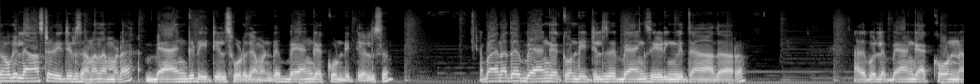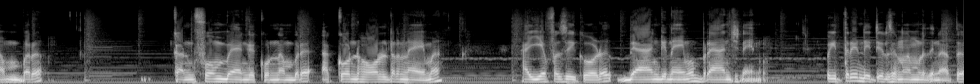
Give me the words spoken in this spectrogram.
നമുക്ക് ലാസ്റ്റ് ഡീറ്റെയിൽസ് ആണ് നമ്മുടെ ബാങ്ക് ഡീറ്റെയിൽസ് കൊടുക്കാൻ വേണ്ടി ബാങ്ക് അക്കൗണ്ട് ഡീറ്റെയിൽസ്. അപ്പോൾ അതിനകത്ത് bank account details bank seeding with Aadhaar അതുപോലെ bank account number confirm bank account number account holder name I F S C code bank name branch name. അപ്പോൾ ഇത്രയും ഡീറ്റെയിൽസ് ആണ് നമ്മൾ ഇതിനകത്ത്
